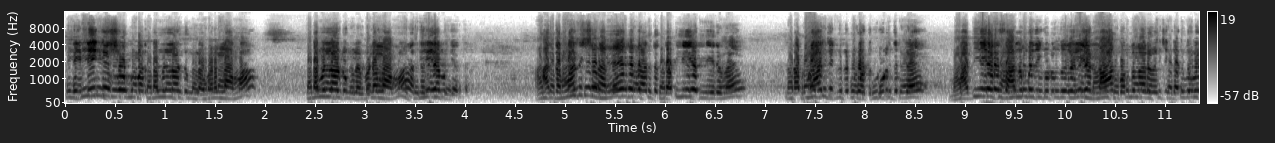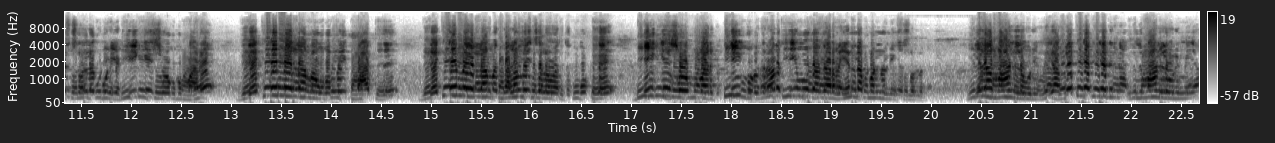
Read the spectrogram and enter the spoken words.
டி கே சிவகுமார் தமிழ்நாட்டுக்குள்ள வரலாமா? தமிழ்நாட்டுக்குள்ள விடலாமா? தெரியாம கேட்கிறேன் அந்த மனுஷனை மேகதாத்து கட்டியே தீர்வேன். நான் ப்ராஜெக்ட் ரிப்போர்ட் கொடுத்துட்டேன். மத்திய அரசு அனுமதி கொடுத்ததுலயே நான் கொத்தனார வச்சு கட்டுவேன்னு சொல்லக்கூடிய டி கே சிவகுமார வெக்கமே இல்லாம அவங்க போய் பார்த்து வெக்கமே இல்லாம தலைமைச் செயலகத்துக்கு கூப்பிட்டு டி கே சிவகுமார் டீ கொடுக்கறாரு திமுக என்ன பண்ணணும் நீங்க சொல்லுங்க. இதெல்லாம் மாநில உரிமையா? வெக்க கேடுங்க இது மாநில உரிமையா?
